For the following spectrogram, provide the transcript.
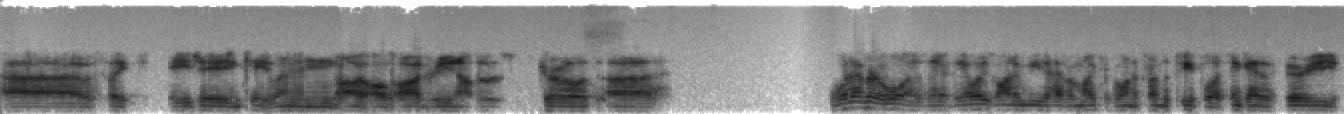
Uh, it was like AJ and Kaitlyn and all, all Audrey and all those girls. Uh, whatever it was, they, they always wanted me to have a microphone in front of the people. I think I had a very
